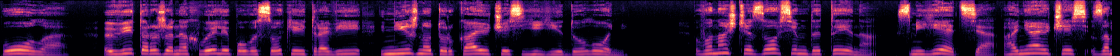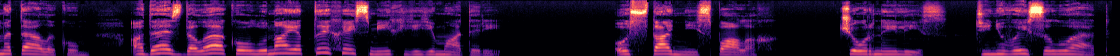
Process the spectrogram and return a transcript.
поле. Вітер жене хвилі по високій траві, ніжно торкаючись її долонь. Вона ще зовсім дитина, сміється, ганяючись за метеликом, а десь далеко лунає тихий сміх її матері. Останній спалах, чорний ліс, тіньовий силует,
